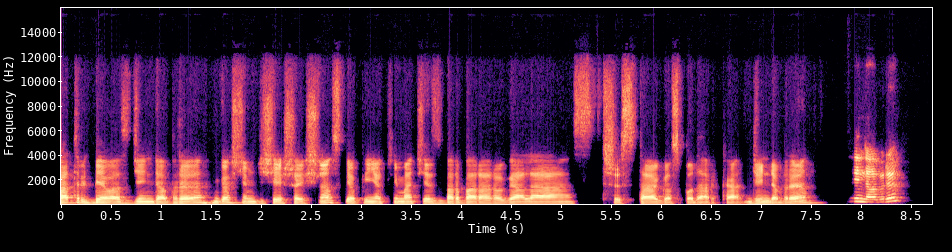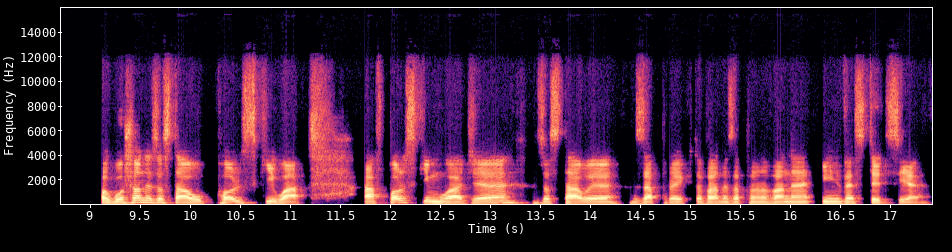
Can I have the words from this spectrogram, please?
Patryk Białas, dzień dobry. Gościem dzisiejszej Śląskiej Opinii o Klimacie jest Barbara Rogala z 300 Gospodarka. Dzień dobry. Dzień dobry. Ogłoszony został Polski Ład, a w Polskim Ładzie zostały zaprojektowane, zaplanowane inwestycje.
